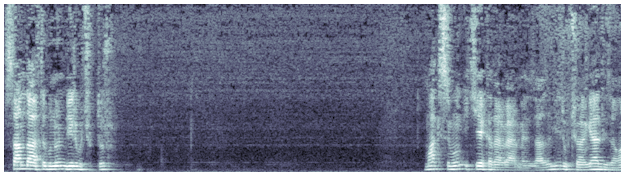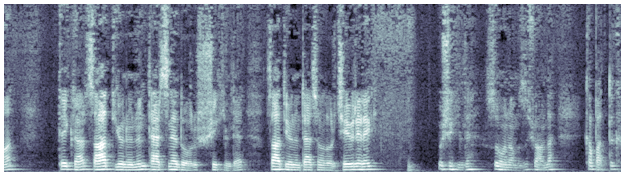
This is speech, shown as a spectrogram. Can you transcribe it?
Standartı bunun 1.5'tur. Maksimum 2'ye kadar vermeniz lazım. 1.5'a geldiği zaman tekrar saat yönünün tersine doğru şu şekilde saat yönünün tersine doğru çevirerek bu şekilde su vanamızı şu anda kapattık.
